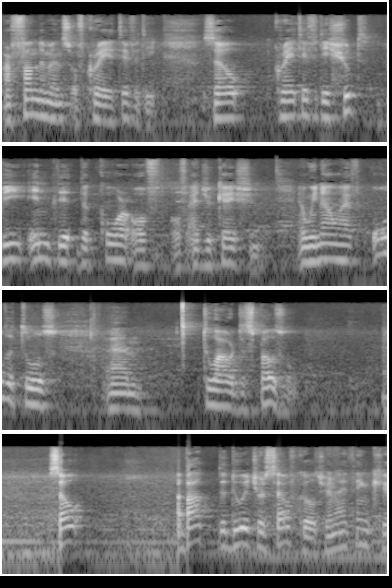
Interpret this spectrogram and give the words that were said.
are fundaments of creativity. So, creativity should be in the, the core of, of education. And we now have all the tools um, to our disposal. So, about the do-it-yourself culture, and I think uh,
